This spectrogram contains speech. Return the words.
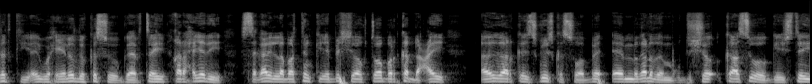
dadkii ay waxyeeladu ka soo gaartay qaraxyadii sagaaliyolabaatanki ee bishii oktoobar ka dhacay agagaarka isgoyska soobe ee magaalada muqdisho kaasi oo geystay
